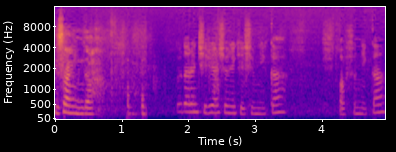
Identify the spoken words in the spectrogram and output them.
이상입니다. 또 다른 질의하시는 분이 계십니까? 없습니까?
